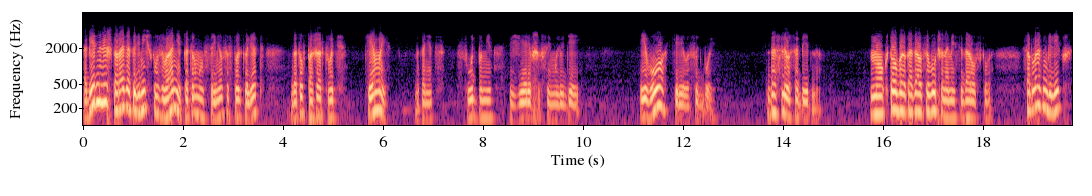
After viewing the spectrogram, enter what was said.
Обидно лишь, что ради академического звания, к которому он стремился столько лет, готов пожертвовать темой, наконец, судьбами верившихся ему людей. Его, Кирилла, судьбой. До слез обидно. Но кто бы оказался лучше на месте Доровского? Соблазн велик,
